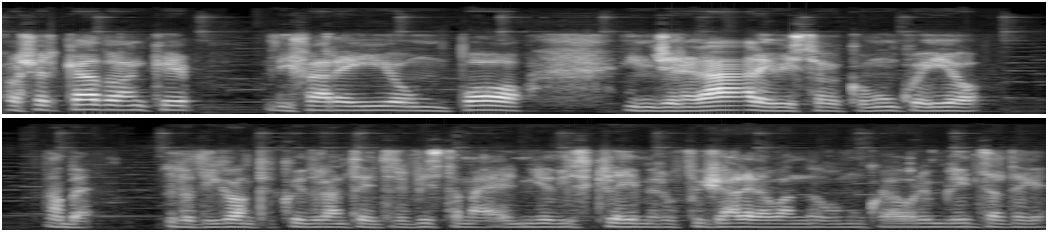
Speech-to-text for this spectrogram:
ho cercato anche di fare io un po' in generale visto che comunque io vabbè lo dico anche qui durante l'intervista, ma è il mio disclaimer ufficiale da quando comunque lavoro in Blizzard, che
